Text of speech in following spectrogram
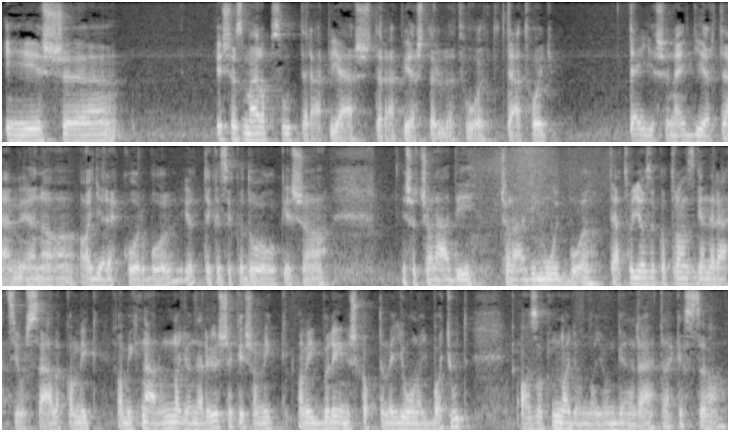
és, és ez már abszolút terápiás, terápiás terület volt. Tehát, hogy teljesen egyértelműen a, a gyerekkorból jöttek ezek a dolgok, és a, és a családi, családi múltból. Tehát, hogy azok a transgenerációs szálak, amik, amik nálunk nagyon erősek, és amik, amikből én is kaptam egy jó nagy batyut, azok nagyon-nagyon generálták ezt a,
